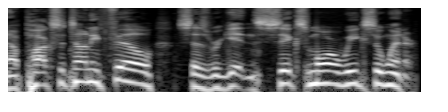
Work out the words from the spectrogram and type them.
Now, Punxsutawney Phil says we're getting six more weeks of winter.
